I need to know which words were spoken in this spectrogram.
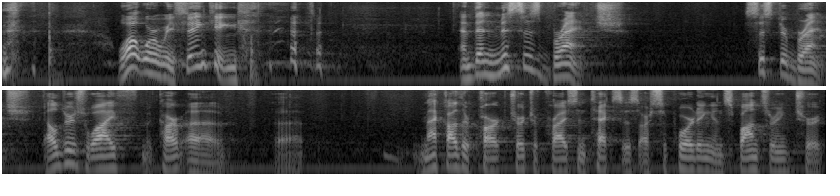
what were we thinking? And then Mrs. Branch, Sister Branch, elder's wife, MacArthur, uh, uh, MacArthur Park Church of Christ in Texas are supporting and sponsoring church.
